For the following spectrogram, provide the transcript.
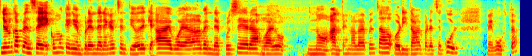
yo nunca pensé como que en emprender en el sentido de que, ay, voy a vender pulseras o algo. No, antes no lo había pensado. Ahorita me parece cool, me gusta.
